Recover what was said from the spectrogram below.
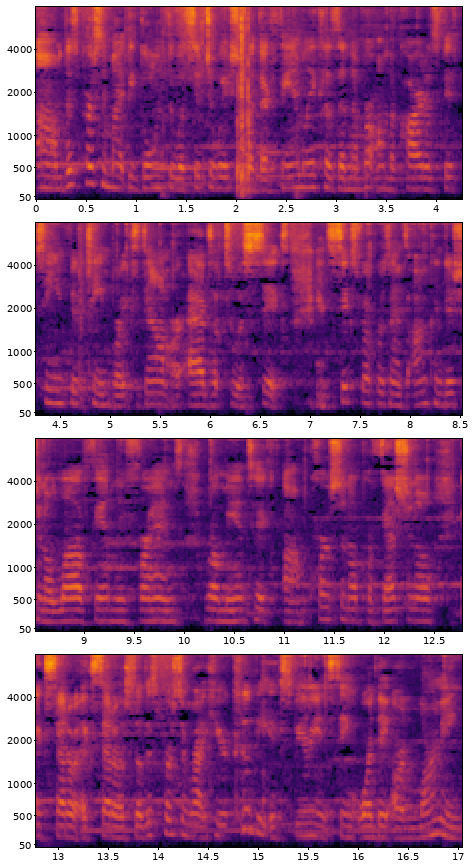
Um, this person might be going through a situation with their family because the number on the card is 15. 15 breaks down or adds up to a six, and six represents unconditional love, family, friends, romantic, um, personal, professional, etc., etc. So this person right here could be experiencing or they are learning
